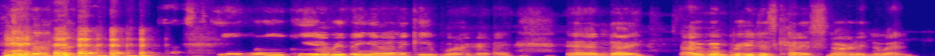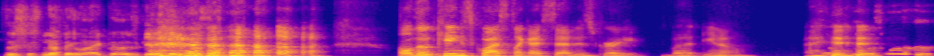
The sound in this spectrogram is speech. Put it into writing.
game where you key everything in on a keyboard, right? And uh, I remember he just kind of snorted and went, "This is nothing like those games." Although King's Quest, like I said, is great, but you know. It was one of the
